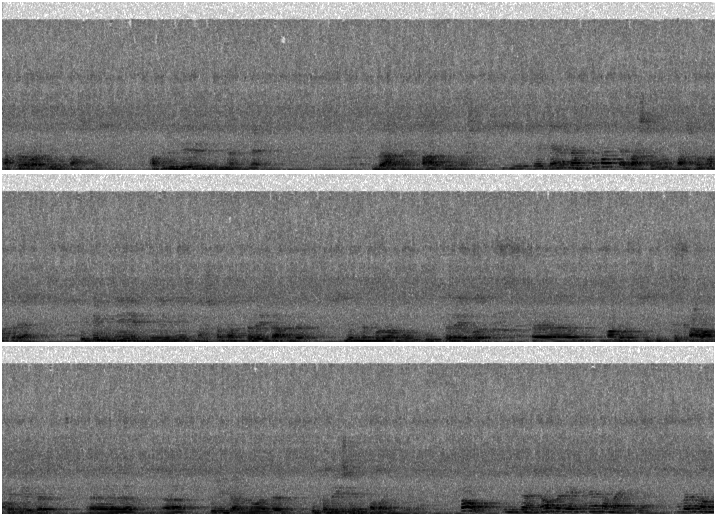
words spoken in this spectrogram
අපේ වටින ප්‍රශ්න අපිට විදිහක් නැහැ. උදාහරණයක් ආර්ථික ප්‍රශ්න ජීවිතය ගැන ප්‍රශ්න ප්‍රශ්න පත්‍රය ඉතින් මේ මේ මේ පත්‍රයට අපිට දෙන්න පුළුවන් උත්තරය මනෝචිකිත්සකාවක් හැටියට පිළිගන්නවද? උපදේශය තමයි කියලා. ඔව්. පිළිගන්නවා. උපදේශනය තමයි කියලා. මොකද මම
